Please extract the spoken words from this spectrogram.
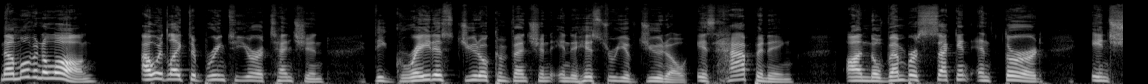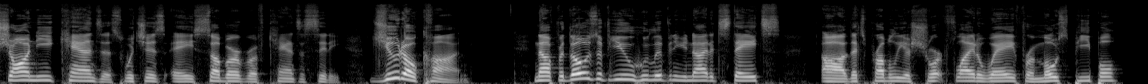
Now, moving along, I would like to bring to your attention the greatest judo convention in the history of judo is happening on November 2nd and 3rd in Shawnee, Kansas, which is a suburb of Kansas City. JudoCon. Now, for those of you who live in the United States, uh, that's probably a short flight away for most people.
